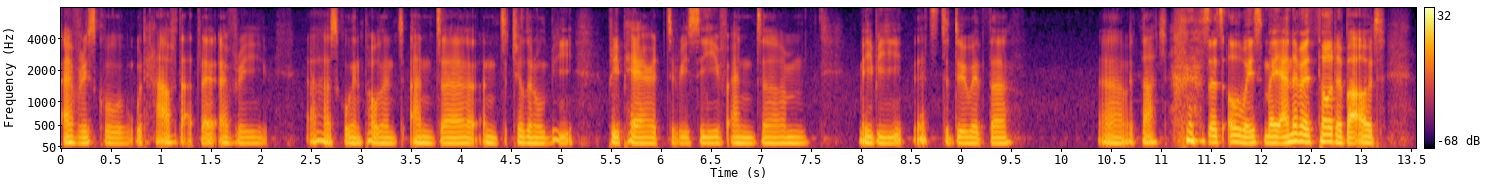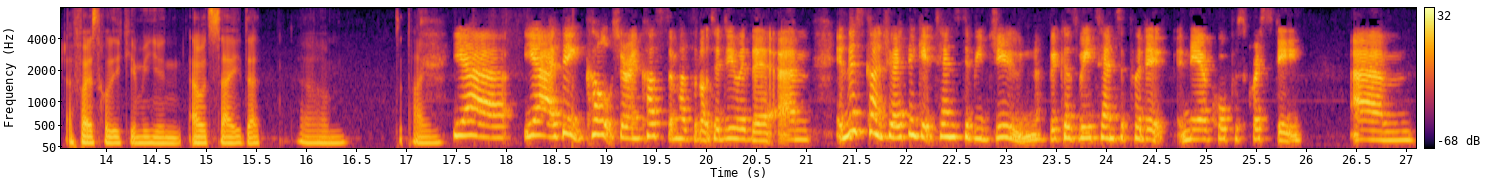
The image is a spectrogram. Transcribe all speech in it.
every school would have that. uh, Every uh, school in Poland, and uh, and children will be prepared to receive, and um, maybe that's to do with the. Uh, with that, so it's always May. I never thought about a first Holy Communion outside that um, time. Yeah, yeah. I think culture and custom has a lot to do with it. Um, in this country, I think it tends to be June because we tend to put it near Corpus Christi, um,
